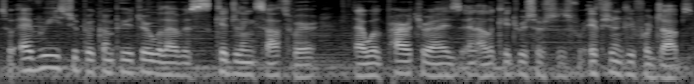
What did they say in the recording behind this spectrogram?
So every supercomputer will have a scheduling software that will prioritize and allocate resources for efficiently for jobs.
